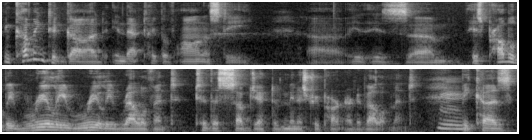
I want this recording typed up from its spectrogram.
And coming to God in that type of honesty uh, is um, is probably really really relevant to the subject of ministry partner development because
